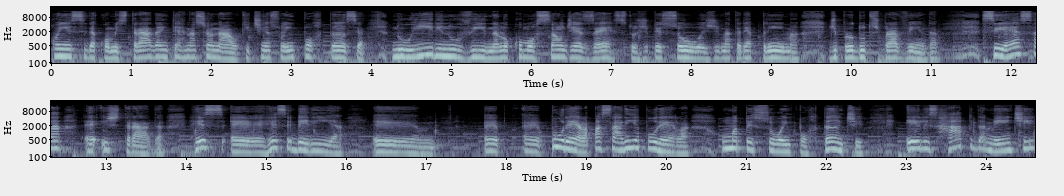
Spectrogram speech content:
conhecida como estrada internacional, que tinha sua importância no ir e no vir, na locomoção de exércitos, de pessoas, de matéria-prima, de produtos para venda, se essa é, estrada rece é, receberia é, por ela, passaria por ela uma pessoa importante, eles rapidamente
